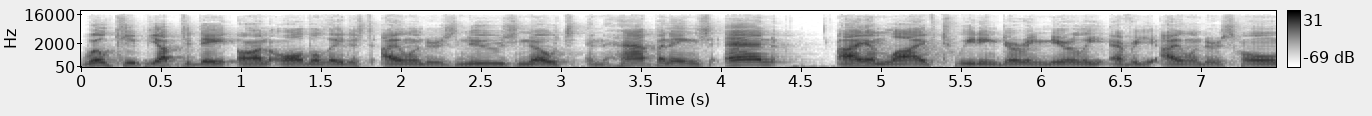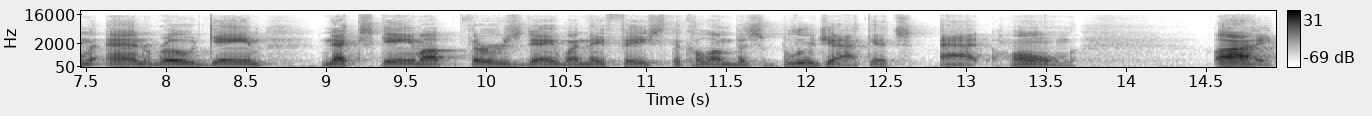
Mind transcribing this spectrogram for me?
We'll keep you up to date on all the latest Islanders news, notes, and happenings. And I am live tweeting during nearly every Islanders home and road game. Next game up Thursday when they face the Columbus Blue Jackets at home. All right,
